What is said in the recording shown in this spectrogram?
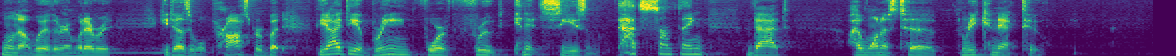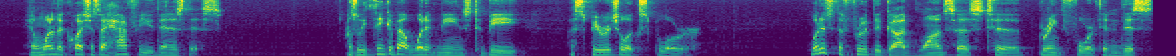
will not wither, and whatever he does, it will prosper. But the idea of bringing forth fruit in its season, that's something that I want us to reconnect to. And one of the questions I have for you then is this as we think about what it means to be a spiritual explorer, what is the fruit that God wants us to bring forth in this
